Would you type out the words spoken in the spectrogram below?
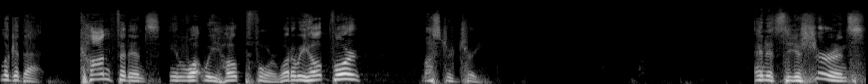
Look at that. Confidence in what we hope for. What do we hope for? Mustard tree. And it's the assurance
